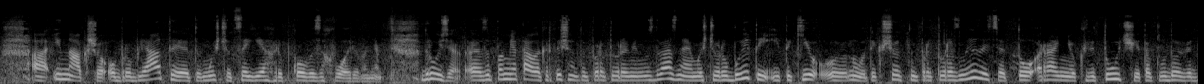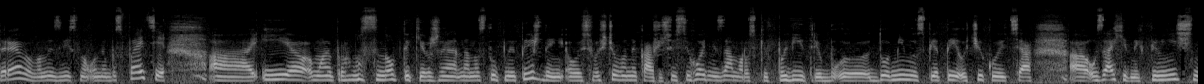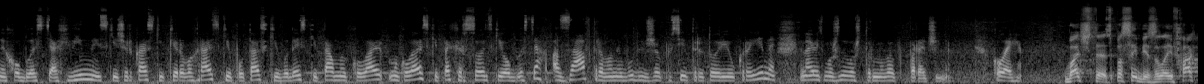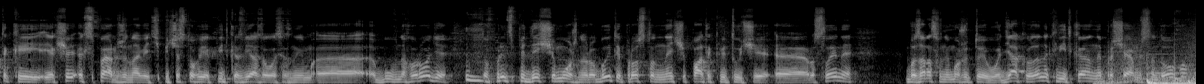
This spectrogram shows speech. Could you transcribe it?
інакше обробляти, тому що це є грибкове захворювання. Друзі, е, запам'ятали критична температура мінус 2, знаємо, що робити, і такі, е, ну от якщо температура знизиться, то ранньоквітучі та плодові дерева вони, звісно, у небезпеці. А, і маю прогноз синоптиків вже на наступний тиждень. Ось що вони кажуть, що сьогодні заморозки в повітрі е, до мінус 5 очікуються у західних північних областях Вінницькій, Черкаській, Кіровоградській, Полтавській, Одеській та Миколаїв, Миколаївській та Херсонській областях. А завтра вони будуть вже по всій території України і навіть можливо штурмове попередження. Колеги. Бачите, спасибі за лайфхак такий. Якщо експерт вже навіть під час того, як Квітка зв'язувалася з ним, е, був на городі, то в принципі дещо можна робити, просто не чіпати квітучі е, рослини, бо зараз вони можуть то його. Дякую, Олена Квітка. Не прощаємося надовго.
